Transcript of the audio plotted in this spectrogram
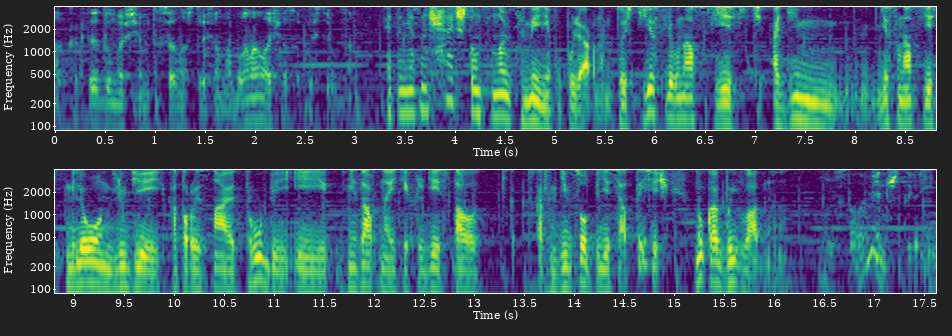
А как ты думаешь, чем это связано, что если он обогнал, а сейчас опустился? Это не означает, что он становится менее популярным. То есть, если у нас есть один, если у нас есть миллион людей, которые знают Ruby, и внезапно этих людей стало, скажем, 950 тысяч, ну, как бы и ладно. Ну, их стало меньше таки.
